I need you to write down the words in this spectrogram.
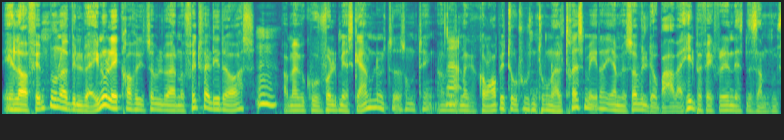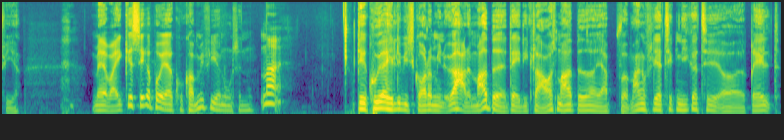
Eller 1500 ville være endnu lækre, fordi så ville være noget fritfald i det også. Mm. Og man vil kunne få lidt mere skærmløbstid og sådan ting. Og hvis Ja. man kan komme op i 2250 meter, jamen så ville det jo bare være helt perfekt, for det er næsten det samme som 4. Men jeg var ikke sikker på, at jeg kunne komme i 4 nogensinde. Nej. Det kunne jeg heldigvis godt, og mine ører har det meget bedre i dag. De klarer også meget bedre. Jeg har fået mange flere teknikker til at reelt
